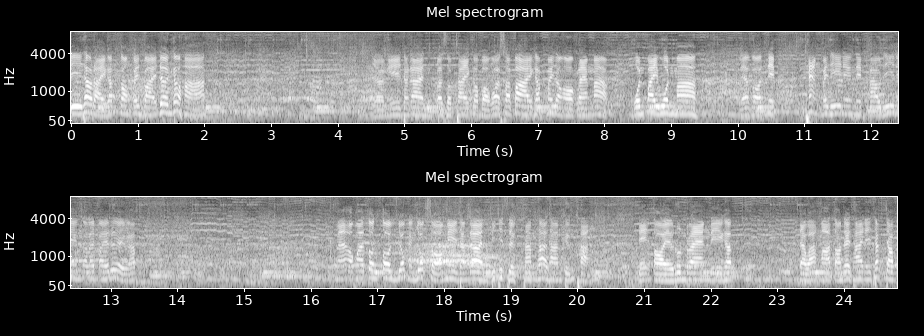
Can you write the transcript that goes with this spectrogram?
ดีเท่าไหร่ครับต้องเป็นฝ่ายเดินเข้าหา ทางด้านประสบชัยก็บอกว่าสบายครับไม่ต้องออกแรงมาก วนไปวนมา แล้วก็เน็บแข้งไปทีนึงเน็บเข่าทีนึงอะไรไปเรื่อยครับมาออกมาต้นต้นๆยกหนึ่งยกสองนี่ทางด้านพิชิตศึกทำท่าทางขึงขังเตะต่อยรุนแรงดีครับ แต่ว่ามาตอนท้ายๆนี้ชักจะแ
